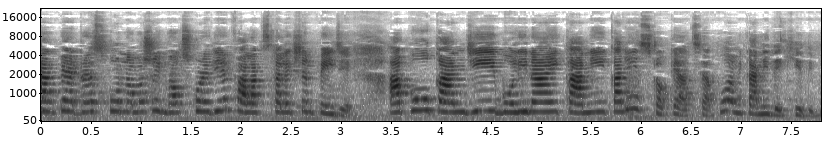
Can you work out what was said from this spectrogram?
লাগবে অ্যাড্রেস ফোন নাম্বার সহ ইনবক্স করে দিয়েন ফালাক্স কালেকশন পেজে আপু কানজি বলি নাই কানি কানি স্টকে আছে আপু আমি কানি দেখিয়ে দিব।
